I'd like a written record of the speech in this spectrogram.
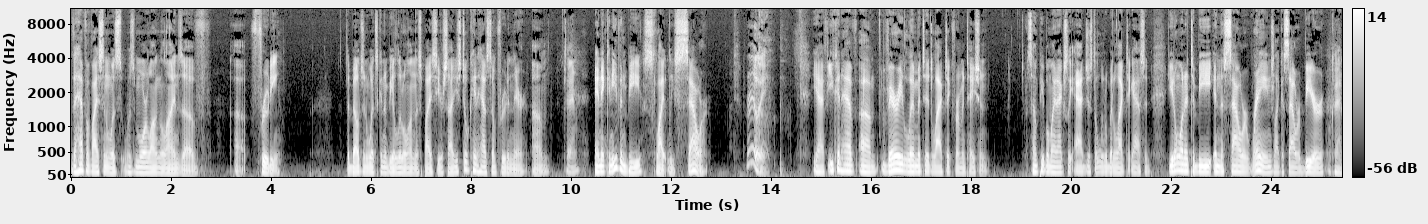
The Hefeweizen was was more along the lines of uh, fruity. The Belgian wit's going to be a little on the spicier side. You still can have some fruit in there, um, Okay. and it can even be slightly sour. Really? Yeah, if you can have um, very limited lactic fermentation, some people might actually add just a little bit of lactic acid. You don't want it to be in the sour range like a sour beer, Okay.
